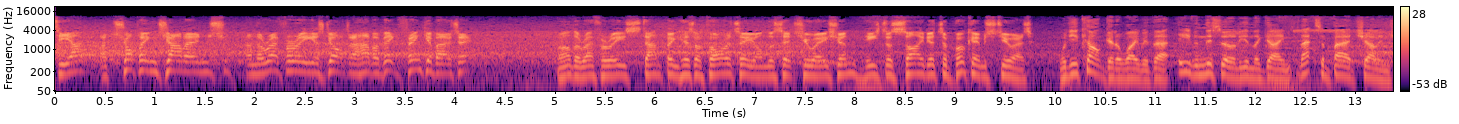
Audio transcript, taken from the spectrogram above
Tia, a chopping challenge, and the referee has got to have a big think about it. Well, the referee's stamping his authority on the situation. He's decided to book him, Stuart. Well, you can't get away with that, even this early in the game. That's a bad challenge.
